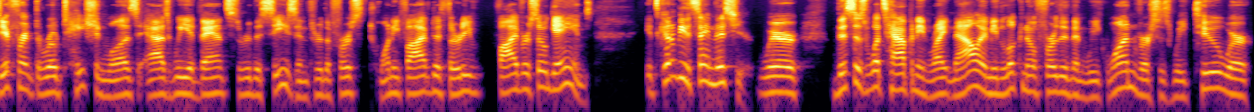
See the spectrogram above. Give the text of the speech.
different the rotation was as we advanced through the season, through the first 25 to 35 or so games. It's going to be the same this year, where this is what's happening right now. I mean, look no further than week one versus week two, where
